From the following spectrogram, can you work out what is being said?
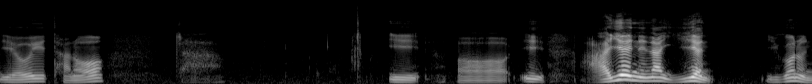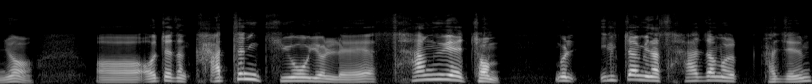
예의 단어 자, 이 어, 이 IN이나 EN 이거는요. 어, 어쨌든 같은 기호열 내에 상위의 점을 1점이나 4점을 가진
